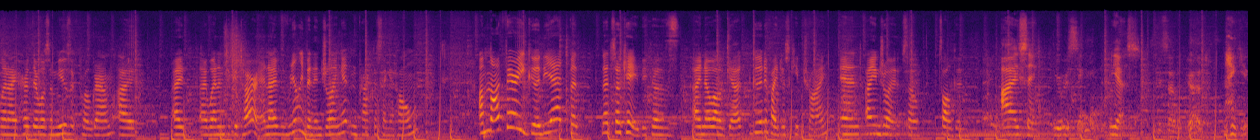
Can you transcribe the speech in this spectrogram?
when I heard there was a music program, I I, I went into guitar and I've really been enjoying it and practicing at home. I'm not very good yet, but that's okay because I know I'll get good if I just keep trying and I enjoy it, so it's all good. I sing. You were singing. Yes. You sounded good. Thank you.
